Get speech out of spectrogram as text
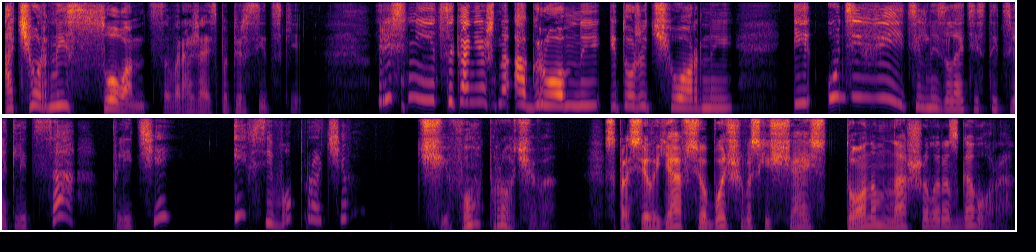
а черные солнца, выражаясь по-персидски. Ресницы, конечно, огромные и тоже черные, и удивительный золотистый цвет лица, плечей и всего прочего. «Чего прочего?» — спросил я, все больше восхищаясь тоном нашего разговора.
